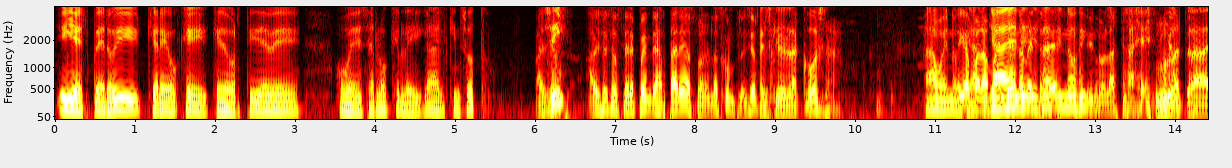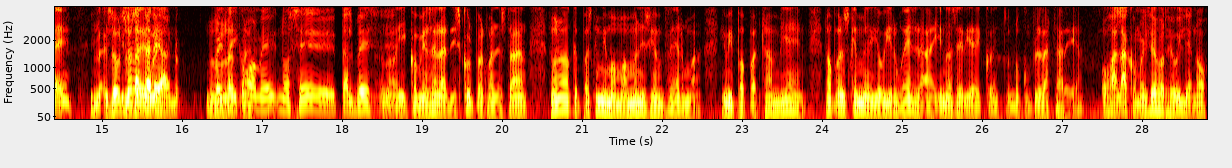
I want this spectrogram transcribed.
Y espero y creo que, que Dorti debe obedecer lo que le diga el Quinsoto. A eso, ¿Sí? A veces a usted le pueden dejar tareas, pero no las cumple, ¿cierto? Es que es la cosa. Ah, bueno, Oiga, ya, para ya mañana me traes sí no y no la trae. No la trae. Eso Hizo la tarea. bueno. No, No pues ahí como, me- no sé, tal vez. No, eh, y comienzan las disculpas cuando están. No, no, que pasa es que mi mamá amaneció enferma y mi papá también. No, pero es que me dio viruela y una serie de cuentos. No cumple la tarea. Ojalá, como dice Jorge William, no,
